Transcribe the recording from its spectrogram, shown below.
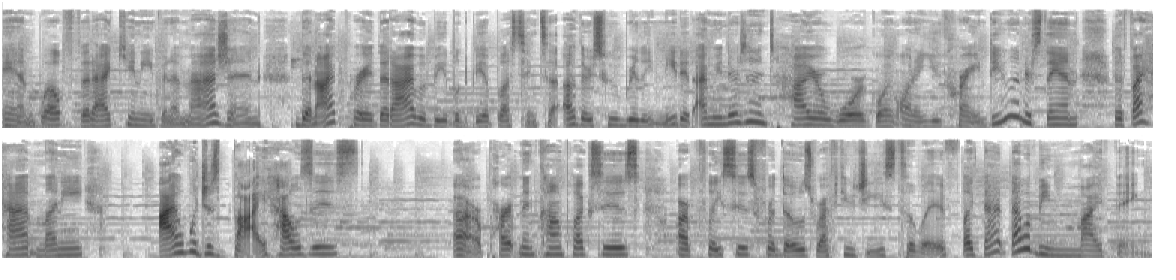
and wealth that I can't even imagine, then I pray that I would be able to be a blessing to others who really need it. I mean, there's an entire war going on in Ukraine. Do you understand if I had money, I would just buy houses or apartment complexes or places for those refugees to live. Like that that would be my thing.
